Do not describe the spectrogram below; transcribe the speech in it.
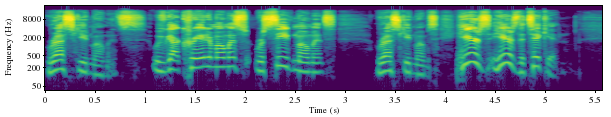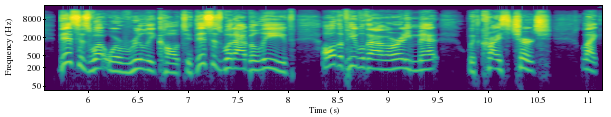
Rescued moments. We've got created moments, received moments, rescued moments. Here's, here's the ticket. This is what we're really called to. This is what I believe all the people that I've already met with Christ Church, like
